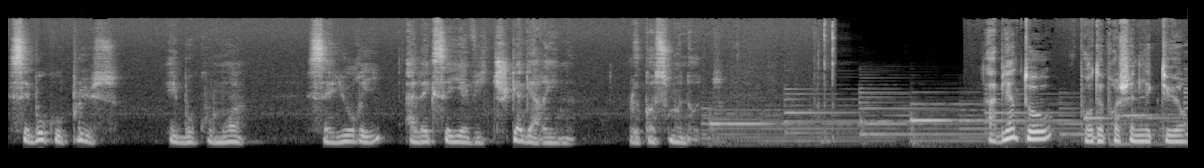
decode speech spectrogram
C'est beaucoup plus et beaucoup moins. C'est Yuri Alexeyevitch Gagarine, le cosmonaute. À bientôt pour de prochaines lectures.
